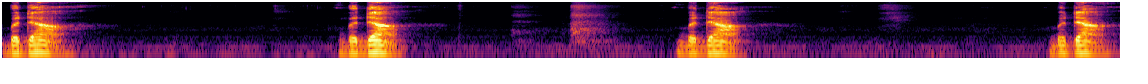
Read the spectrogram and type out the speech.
bada bada bada bada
